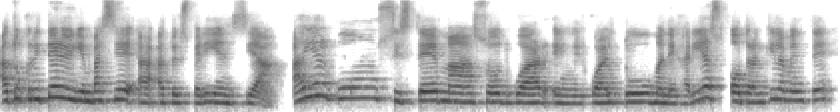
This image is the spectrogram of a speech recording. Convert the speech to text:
A tu criterio y en base a, tu experiencia, ¿hay algún sistema, software en el cual tú manejarías o tranquilamente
